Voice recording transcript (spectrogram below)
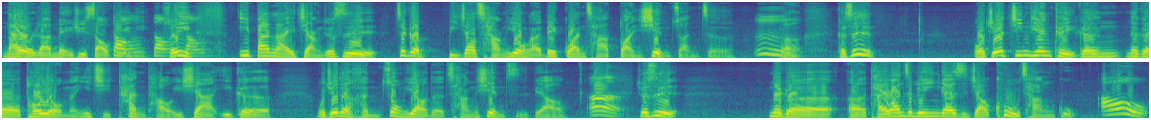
哪有燃煤去烧给你？所以一般来讲，就是这个比较常用来被观察短线转折，嗯啊。可是我觉得今天可以跟那个偷友们一起探讨一下一个我觉得很重要的长线指标，嗯，就是。那个呃，台湾这边应该是叫库藏股，哦，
